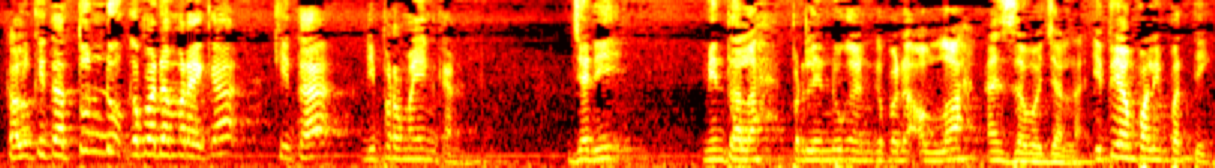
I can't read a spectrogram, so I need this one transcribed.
kalau kita tunduk kepada mereka, kita dipermainkan. Jadi mintalah perlindungan kepada Allah Azza wa Jalla. Itu yang paling penting.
